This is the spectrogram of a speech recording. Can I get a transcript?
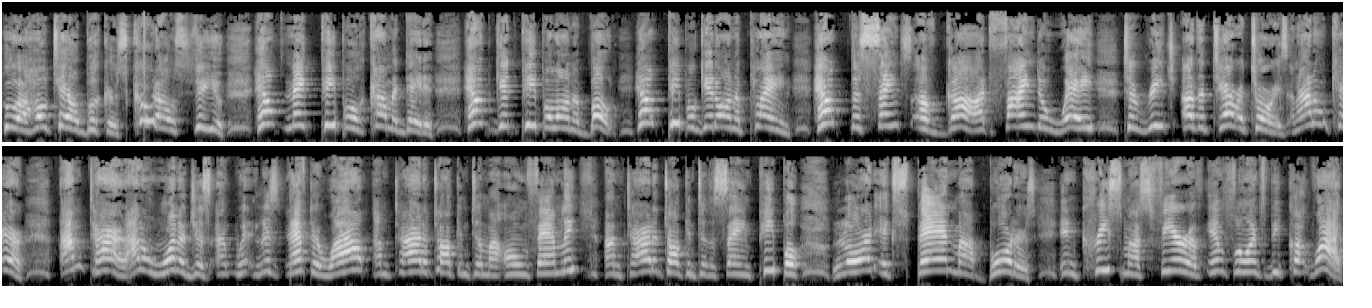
who are hotel bookers. Kudos to you. Help make people accommodated. Help get people on a boat. Help people get on a plane. Help the saints of God find a way to reach other territories. And I don't care. I'm tired. I don't want to just, uh, I, listen, after a while, I'm tired of talking to my own family. I'm tired of talking to the same people. Lord, expand my borders, increase my sphere of influence. Because, why?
